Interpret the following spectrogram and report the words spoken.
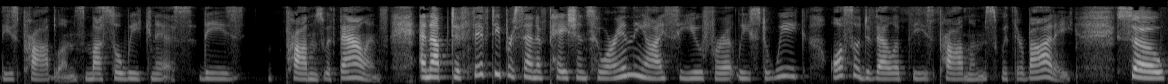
these problems muscle weakness, these problems with balance. And up to 50% of patients who are in the ICU for at least a week also develop these problems with their body. So,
